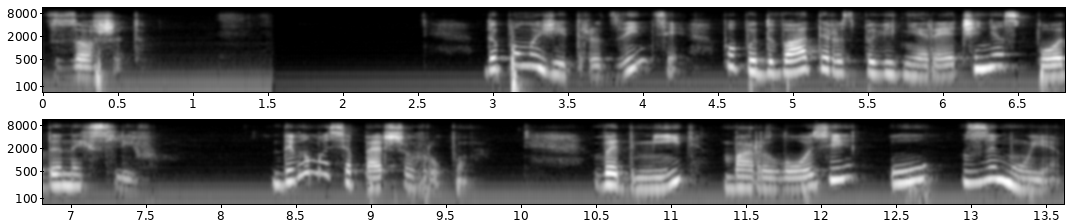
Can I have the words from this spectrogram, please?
в зошит. Допоможіть родзинці побудувати розповідні речення з поданих слів. Дивимося першу групу. Ведмідь барлозі у зимує.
